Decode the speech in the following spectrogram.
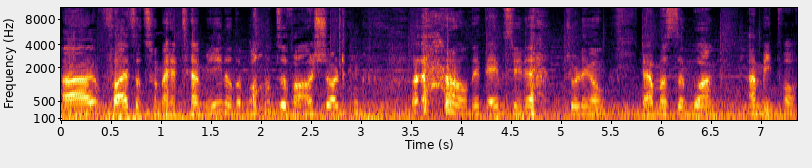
Äh, fahre jetzt zu meinem Termin am Abend zur Veranstaltung. Und in dem Sinne, Entschuldigung, hören wir uns dann morgen am Mittwoch.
